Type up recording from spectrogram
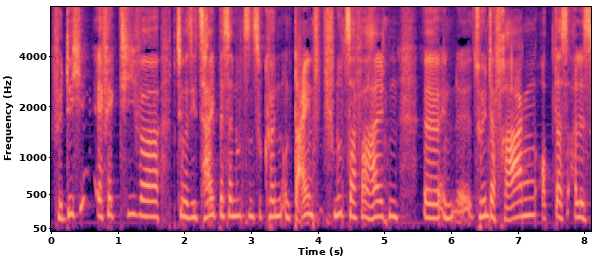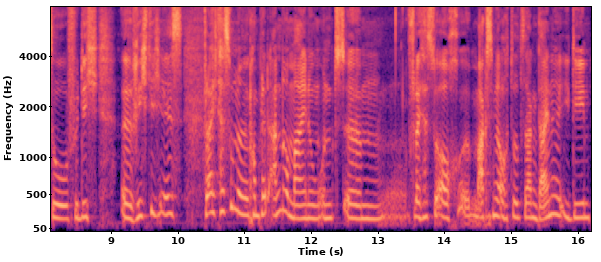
für dich effektiver bzw. die Zeit besser nutzen zu können und dein Nutzerverhalten äh, in, äh, zu hinterfragen, ob das alles so für dich äh, richtig ist. Vielleicht hast du eine komplett andere Meinung und ähm, vielleicht hast du auch, äh, magst du mir auch sozusagen deine Ideen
